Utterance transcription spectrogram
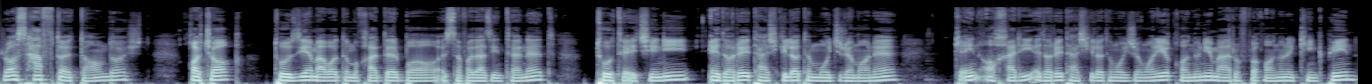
راست هفت تا اتهام داشت. قاچاق توزیع مواد مخدر با استفاده از اینترنت توطعه چینی اداره تشکیلات مجرمانه که این آخری اداره تشکیلات مجرمانی قانونی معروف به قانون کینگ پین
